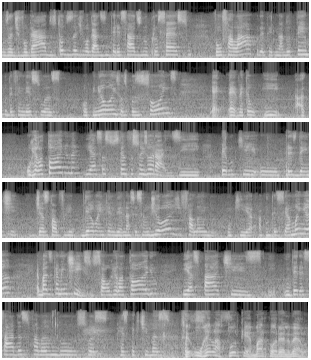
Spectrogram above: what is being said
os advogados, todos os advogados interessados no processo vão falar por determinado tempo, defender suas opiniões, suas posições. É, é, vai ter, e a, o relatório né, e essas sustentações orais. E pelo que o presidente Dias Toffoli deu a entender na sessão de hoje, falando o que ia acontecer amanhã, é basicamente isso, só o relatório e as partes interessadas falando suas respectivas. O relator que é Marco Aurélio Melo?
